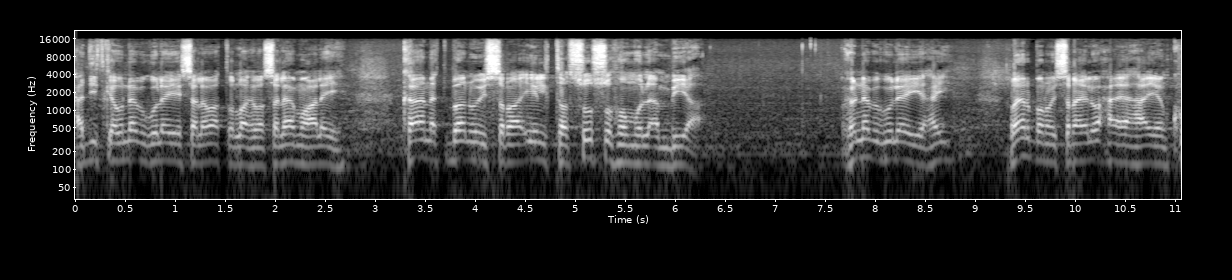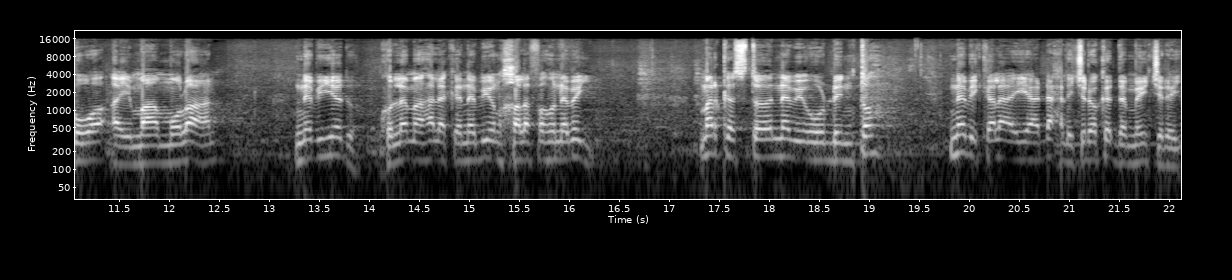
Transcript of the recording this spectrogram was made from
Xadiidka uu nebigu leeyahy salawaatu ullaahi wasalaamu calayh kaanat banuu israa'iil tasusuhum alambiyaa wuxuu nebigu leeyahay reer banu israa'iil waxay ahaayeen kuwo ay maamulaan nebiyadu kulamaa halaka nebiyun khalafahu nebiy. Mar kastoo nebi uu dhinto nebi kale ayaa dhexli jiroo ka dambayn jiray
